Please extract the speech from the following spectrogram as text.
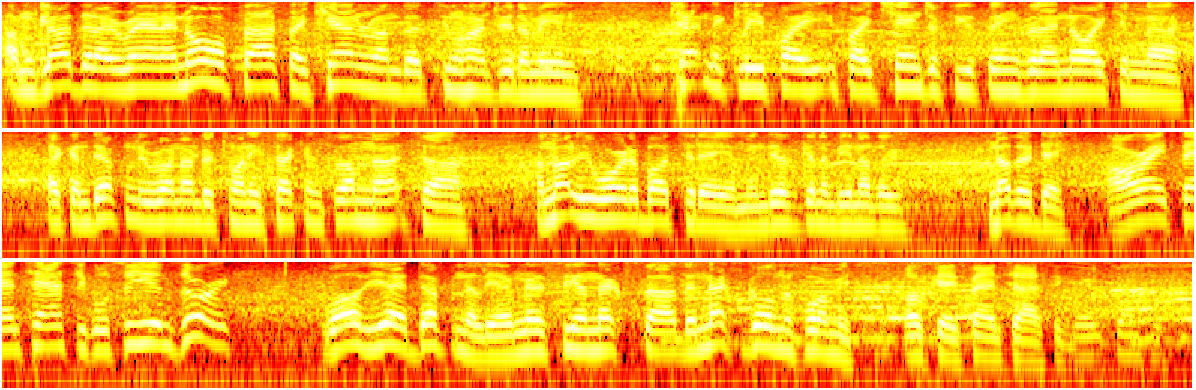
I'm glad that I ran. I know how fast I can run the 200. I mean, technically, if I if I change a few things, that I know I can uh, I can definitely run under 20 seconds. So I'm not uh, I'm not really worried about today. I mean, there's going to be another another day. All right, fantastic. We'll see you in Zurich. Well, yeah, definitely. I'm going to see you next uh, the next Golden Four meets. Okay, fantastic. Great, thank you.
